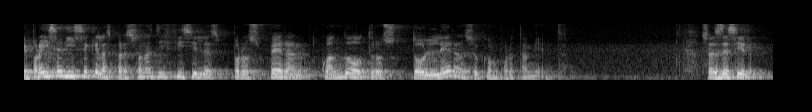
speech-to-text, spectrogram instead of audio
que por ahí se dice que las personas difíciles prosperan cuando otros toleran su comportamiento. O sea, es decir,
